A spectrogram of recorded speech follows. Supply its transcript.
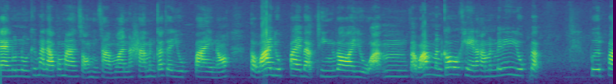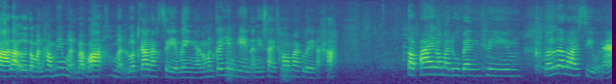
ดงๆนูนๆขึ้นมาแล้วประมาณ 2-3 วันนะคะ มันก็จะยุบไปเนาะแต่ว่ายุบไปแบบทิ้งรอยอยู่อะอืมแต่ว่ามันก็โอเคนะคะ มันไม่ได้ยุบแบบปืดปาดอะเออแต่มันทำให้เหมือนแบบว่าเหมือนลดการอักเสบอะไรเงี้ยแล้วมันก็เย็นๆอันนี้ใส่ชอบมากเลยนะคะ ต่อไปเรามาดูเป็นครีมลดละลายสิวนะ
